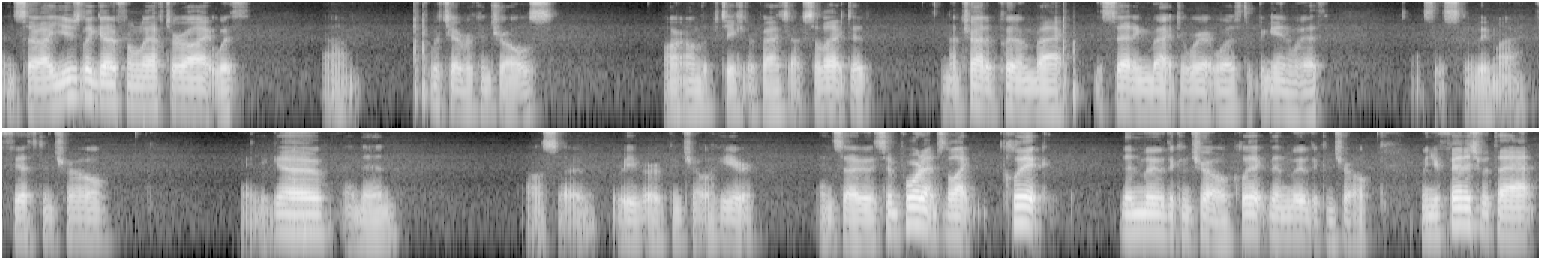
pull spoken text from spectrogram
And so I usually go from left to right with um, whichever controls are on the particular patch I've selected. And I try to put them back, the setting back to where it was to begin with. So this is going to be my fifth control. There you go. And then also reverb control here. And so it's important to like click, then move the control, click, then move the control. When you're finished with that,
